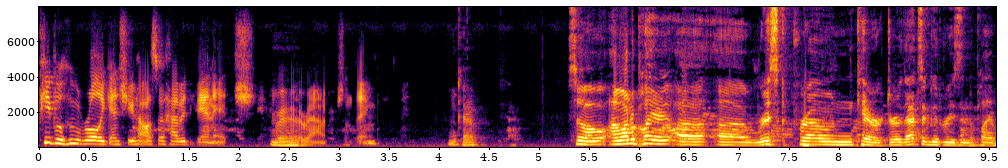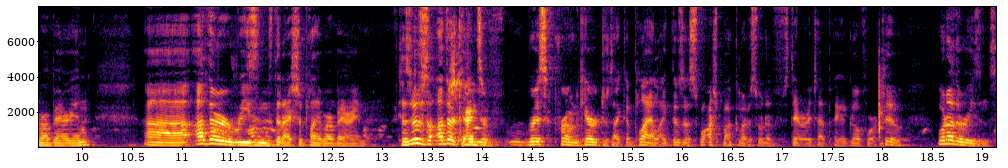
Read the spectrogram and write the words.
people who roll against you also have advantage for Mhm. a round or something. Okay. So I want to play a, a risk-prone character. That's a good reason to play barbarian. Uh, other reasons that I should play barbarian because there's other kinds of risk-prone characters I could play. Like there's a swashbuckler sort of stereotype I could go for too. What other reasons?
